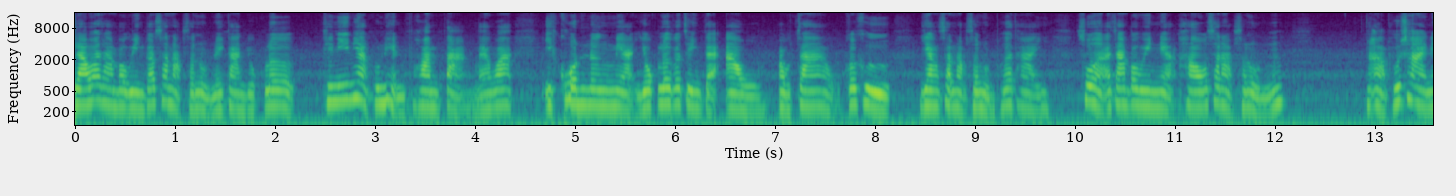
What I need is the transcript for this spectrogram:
แล้วอาจารย์ประวินก็สนับสนุนในการยกเลิก ทีนี้เนี่ยคุณเห็นความต่างไหมว่า อีกคนนึงเนี่ยยกเลิกก็จริงแต่เอาเอาเจ้าก็คือยังสนับสนุนเพื่อไทย ส่วนอาจารย์ประวินเนี่ยเขาสนับสนุนผู้ชายใน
